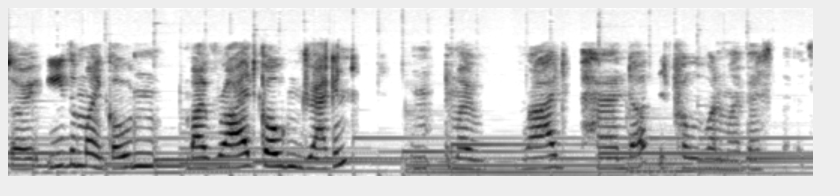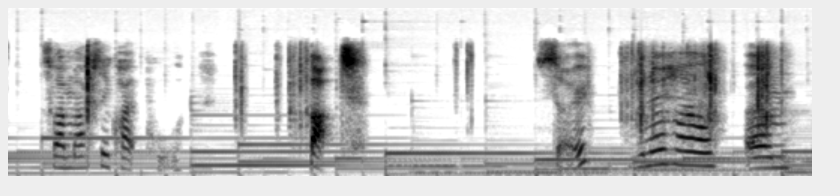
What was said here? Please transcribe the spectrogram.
So either my golden, my ride golden dragon, and my ride panda is probably one of my best bets. So I'm actually quite poor. But so you know how um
